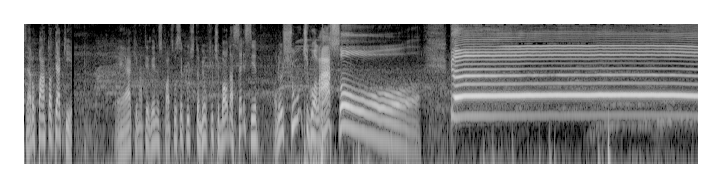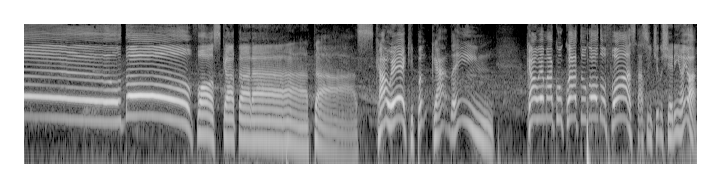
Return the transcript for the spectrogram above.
zero Pato até aqui. É, aqui na TV no Esportes você curte também o futebol da Série C. Olha o chute, golaço! Gol do Foz Cataratas. Cauê, que pancada, hein? Cauê Maco 4, gol do Foz. Tá sentindo o cheirinho aí, ó.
